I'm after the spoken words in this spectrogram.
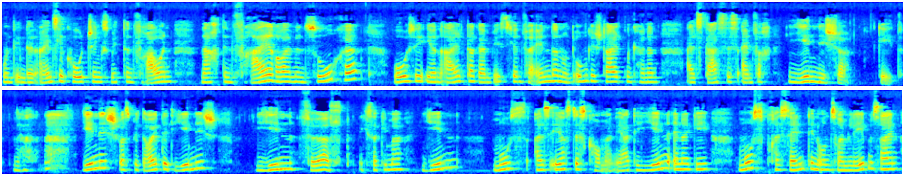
und in den Einzelcoachings mit den Frauen nach den Freiräumen suche, wo sie ihren Alltag ein bisschen verändern und umgestalten können, als dass es einfach jinnischer geht. Jinnisch, was bedeutet jinnisch? Yin first. Ich sage immer, Yin muss als erstes kommen. Ja, die Yin-Energie muss präsent in unserem Leben sein.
